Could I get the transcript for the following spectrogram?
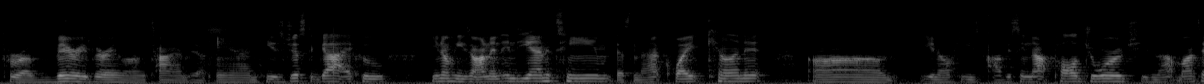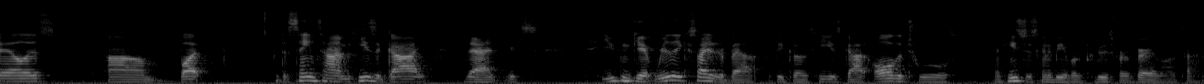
for a very very long time. Yes. And he's just a guy who, you know, he's on an Indiana team that's not quite killing it. Um, you know, he's obviously not Paul George. He's not Monta Ellis. Um, but at the same time, he's a guy that it's you can get really excited about because he's got all the tools and he's just going to be able to produce for a very long time.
